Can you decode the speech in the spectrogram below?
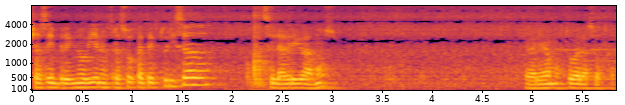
Ya se impregnó bien nuestra soja texturizada, se la agregamos. Le agregamos toda la soja.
